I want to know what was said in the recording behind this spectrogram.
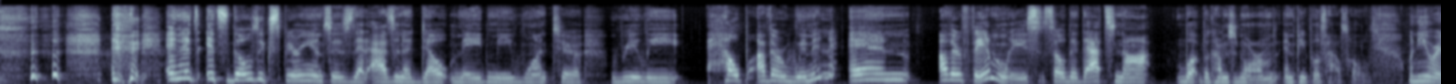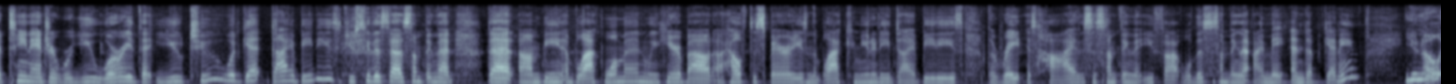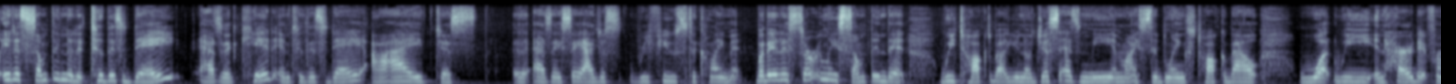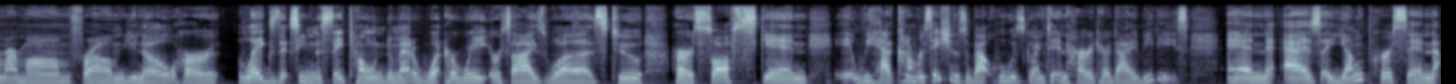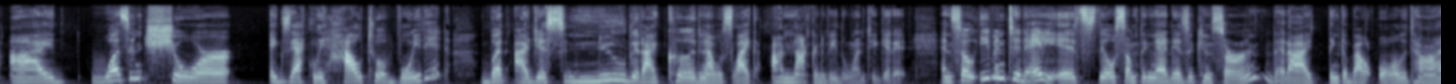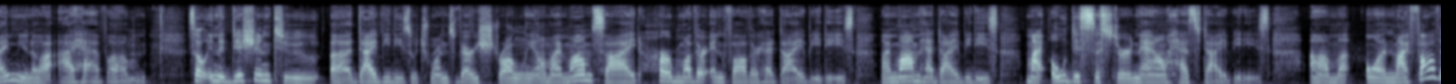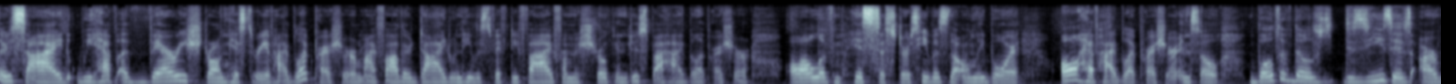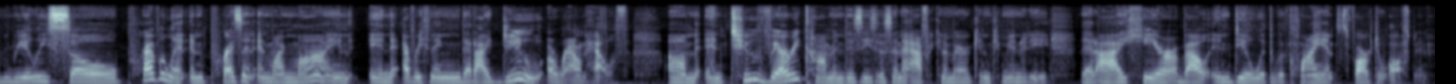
and it's it's those experiences that as an adult made me want to really help other women and other families so that that's not what becomes norm in people's households. When you were a teenager, were you worried that you too would get diabetes? Did you see this as something that that um, being a black woman, we hear about uh, health disparities in the black community, diabetes, the rate is high. This is something that you thought, well, this is something that I may end up getting. You know, it is something that to this day, as a kid, and to this day, I just as they say, I just refuse to claim it. But it is certainly something that we talked about, you know, just as me and my siblings talk about what we inherited from our mom, from, you know, her legs that seemed to stay toned no matter what her weight or size was, to her soft skin. It, we had conversations about who was going to inherit her diabetes. And as a young person, I wasn't sure exactly how to avoid it but I just knew that I could, and I was like, I'm not going to be the one to get it. And so even today, it's still something that is a concern that I think about all the time. You know, I have, um, so in addition to uh, diabetes, which runs very strongly on my mom's side, her mother and father had diabetes. My mom had diabetes. My oldest sister now has diabetes. Um, on my father's side, we have a very strong history of high blood pressure. My father died when he was 55 from a stroke induced by high blood pressure. All of his sisters, he was the only boy, all have high blood pressure. And so both of those diseases are really so prevalent and present in my mind in everything that I do around health um, and two very common diseases in the African American community that I hear about and deal with with clients far too often.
